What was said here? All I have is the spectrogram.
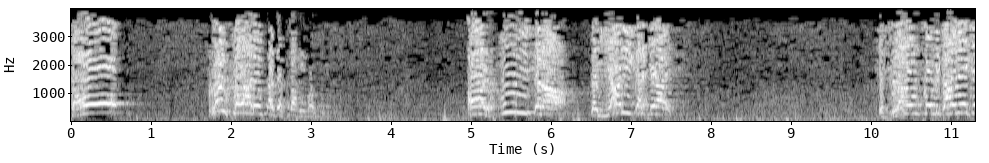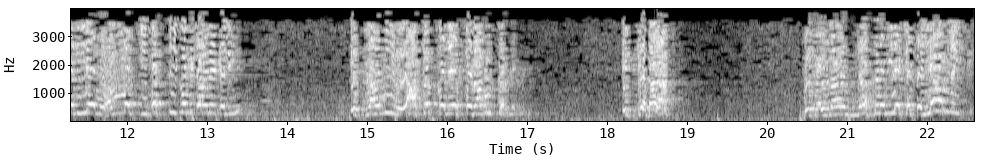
سو خود سواروں کا دستہ بھی موجود اور پوری طرح تیاری کر کے آئے۔ اسلام کو مٹانے کے لیے، محمد کی بستی کو مٹانے کے لیے، اسلامی ریاست کو دیش کو نابود کرنے کے لیے۔ اس کے بعد مسلمان نہ صرف یہ کہ تیار نہیں تھے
